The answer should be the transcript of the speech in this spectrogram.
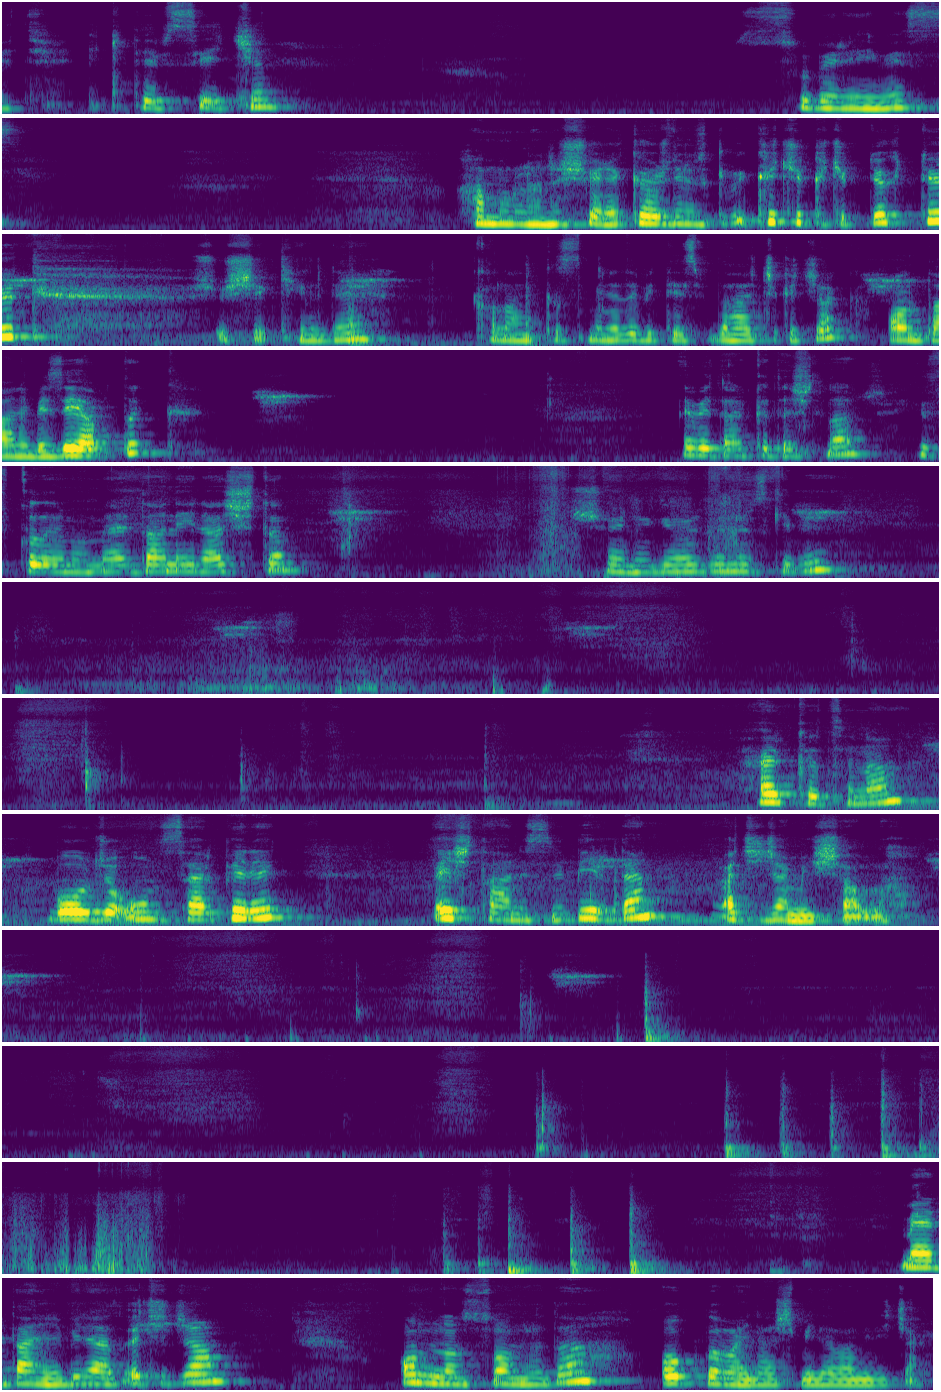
Evet, iki tepsi için su böreğimiz hamurlarını şöyle gördüğünüz gibi küçük küçük döktük. Şu şekilde kalan kısmıyla da bir tespih daha çıkacak. 10 tane beze yaptık. Evet arkadaşlar yufkalarımı merdane ile açtım. Şöyle gördüğünüz gibi her katına bolca un serperek 5 tanesini birden açacağım inşallah. Merdane biraz açacağım. Ondan sonra da oklavayla açmaya devam edeceğim.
